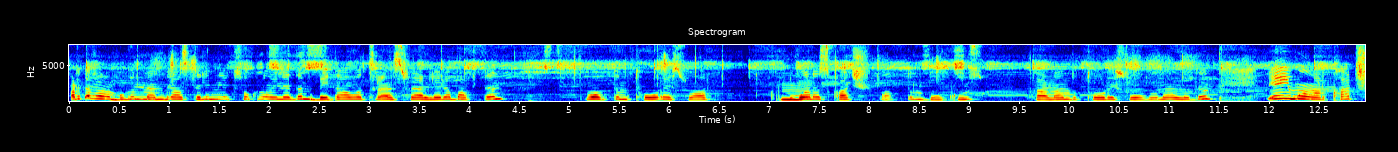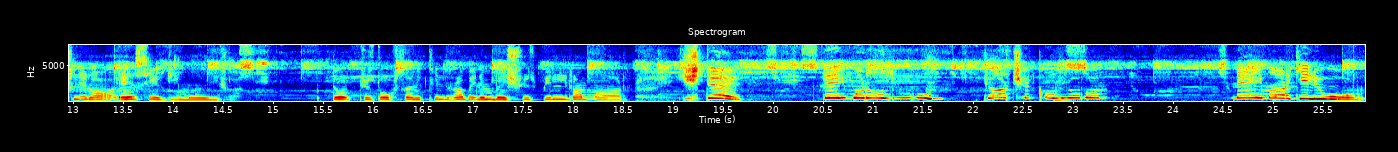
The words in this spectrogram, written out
Arkadaşlar bugün ben biraz Dream League Soccer oynadım. Bedava transferlere baktım. Baktım Torres var. Numarası kaç? Baktım 9. Fernando Torres olduğunu anladım. Neymar kaç lira? En sevdiğim oyuncu. 492 lira. Benim 501 liram var. İşte Neymar alıyorum. Gerçek alıyorum. Neymar geliyor.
